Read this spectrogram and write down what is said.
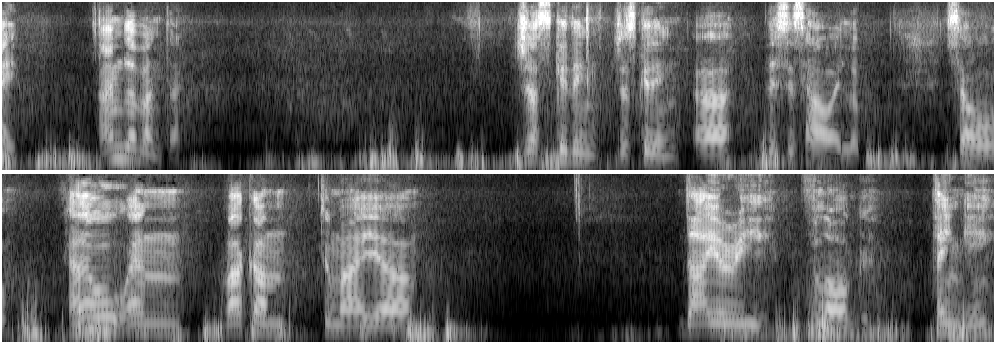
Hi, I'm Levente. Just kidding, just kidding. Uh, this is how I look. So, hello and welcome to my uh, diary vlog thingy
